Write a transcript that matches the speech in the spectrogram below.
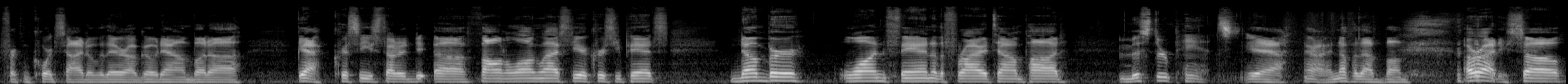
freaking courtside over there. I'll go down, but uh, yeah, Chrissy started uh, following along last year. Chrissy Pants, number one fan of the Friartown Pod. Mr. Pants. Yeah, all right, enough of that bum. Alrighty, so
